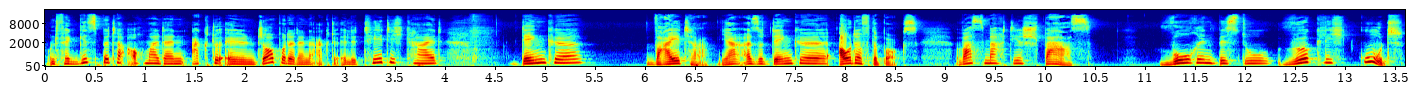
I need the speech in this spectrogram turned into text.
Und vergiss bitte auch mal deinen aktuellen Job oder deine aktuelle Tätigkeit denke weiter, ja, also denke out of the box. Was macht dir Spaß? Worin bist du wirklich gut?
